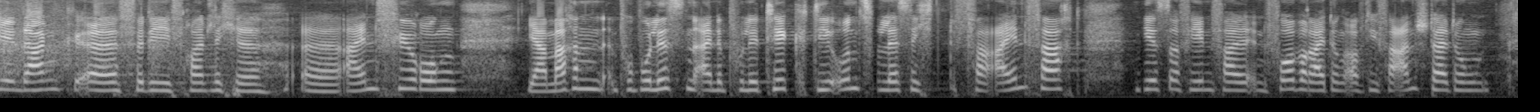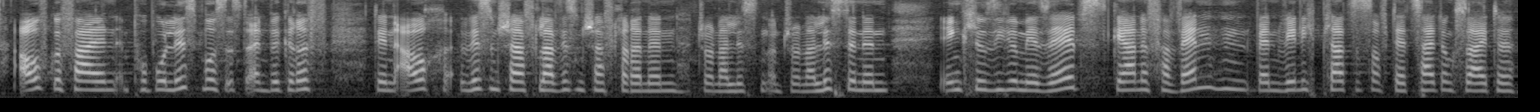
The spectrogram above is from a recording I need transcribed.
Vielen Dank äh, für die freundliche äh, Einführung. Ja, machen Populisten eine Politik, die unzulässig vereinfacht? Mir ist auf jeden Fall in Vorbereitung auf die Veranstaltung aufgefallen, Populismus ist ein Begriff, den auch Wissenschaftler, Wissenschaftlerinnen, Journalisten und Journalistinnen inklusive mir selbst gerne verwenden. Wenn wenig Platz ist auf der Zeitungsseite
